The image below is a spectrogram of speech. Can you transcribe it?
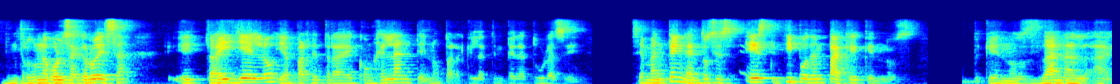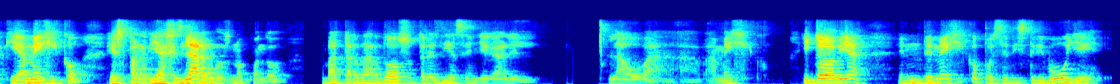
dentro de una bolsa gruesa, y trae hielo y aparte trae congelante, ¿no? Para que la temperatura se, se mantenga. Entonces, este tipo de empaque que nos, que nos dan aquí a México es para viajes largos, ¿no? Cuando va a tardar dos o tres días en llegar el, la ova a, México. Y todavía de México pues se distribuye,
